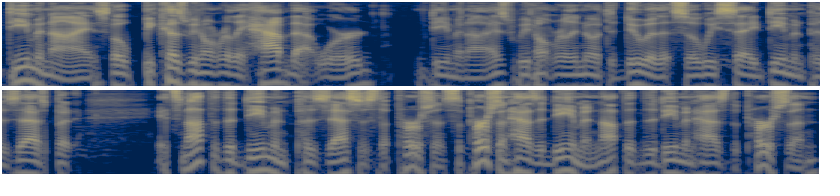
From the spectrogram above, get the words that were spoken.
demonized. But because we don't really have that word demonized, we don't really know what to do with it, so we say demon possessed. But it's not that the demon possesses the person; it's the person has a demon, not that the demon has the person.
